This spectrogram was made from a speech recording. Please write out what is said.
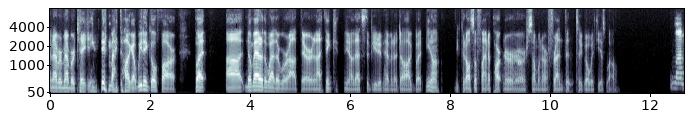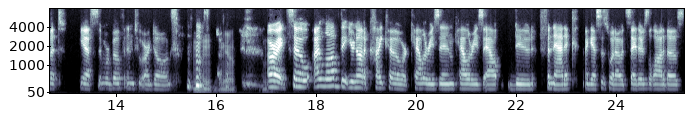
and I remember taking my dog out. We didn't go far, but uh, no matter the weather, we're out there, and I think you know that's the beauty of having a dog. But you know, you could also find a partner or someone or a friend to, to go with you as well. Love it. Yes, and we're both into our dogs. Mm-hmm, so. yeah. mm-hmm. All right. So I love that you're not a CICO or calories in, calories out dude, fanatic, I guess is what I would say. There's a lot of those.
